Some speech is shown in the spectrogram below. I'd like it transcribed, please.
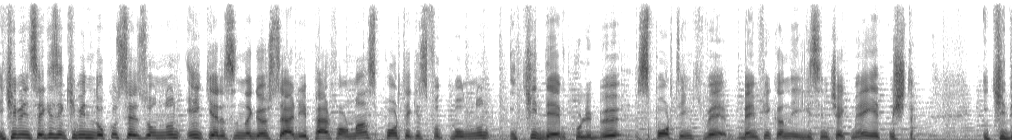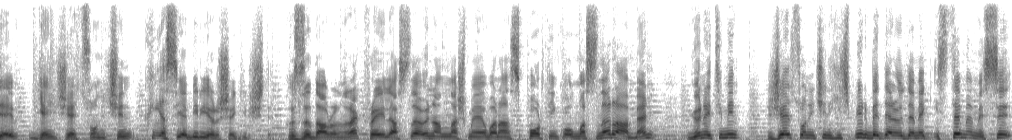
2008-2009 sezonunun ilk yarısında gösterdiği performans Portekiz futbolunun iki dev kulübü Sporting ve Benfica'nın ilgisini çekmeye yetmişti. İki dev genç Jetson için kıyasıya bir yarışa girişti. Hızlı davranarak Freilas'la ön anlaşmaya varan Sporting olmasına rağmen yönetimin Jetson için hiçbir bedel ödemek istememesi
